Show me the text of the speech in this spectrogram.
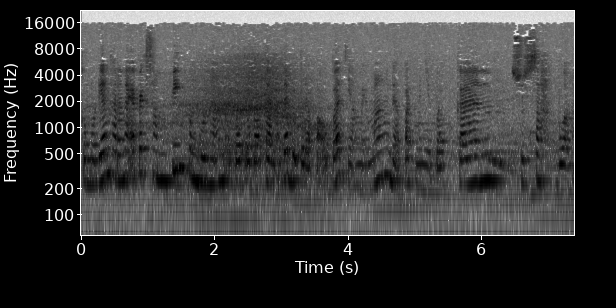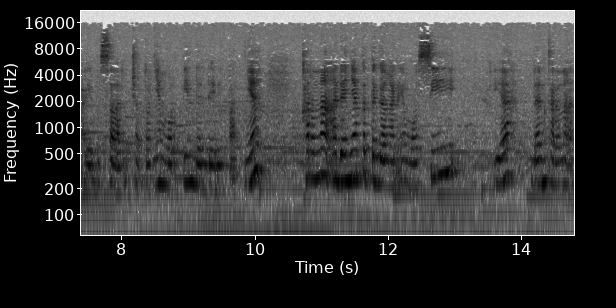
Kemudian karena efek samping penggunaan obat-obatan, ada beberapa obat yang memang dapat menyebabkan susah buang air besar. Contohnya morfin dan deripatnya karena adanya ketegangan emosi ya dan karena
